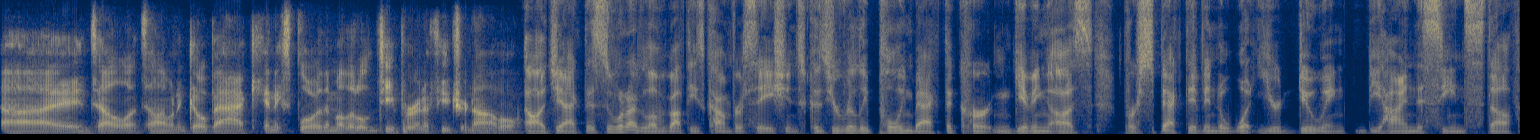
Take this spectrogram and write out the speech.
uh, until until I want to go back and explore them a little deeper in a future novel. Oh, Jack, this is what I love about these conversations because you're really pulling back the curtain, giving us perspective into what you're doing behind the scenes stuff.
